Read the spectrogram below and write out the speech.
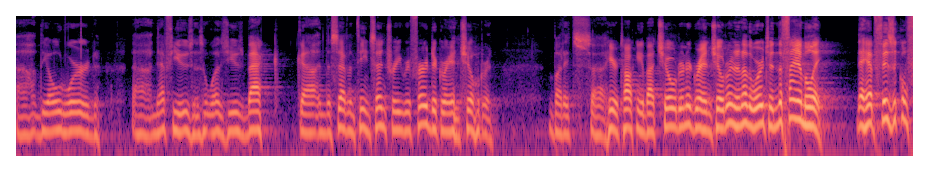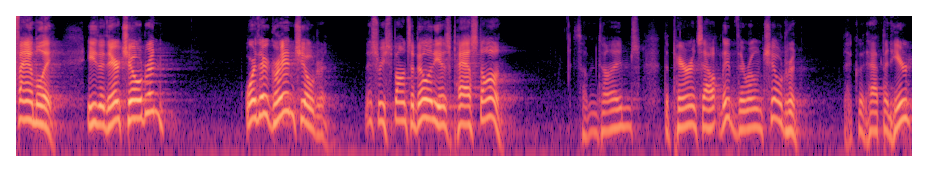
uh, the old word uh, nephews, as it was used back uh, in the 17th century, referred to grandchildren. But it's uh, here talking about children or grandchildren. In other words, in the family. They have physical family, either their children or their grandchildren. This responsibility is passed on. Sometimes the parents outlive their own children. That could happen here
